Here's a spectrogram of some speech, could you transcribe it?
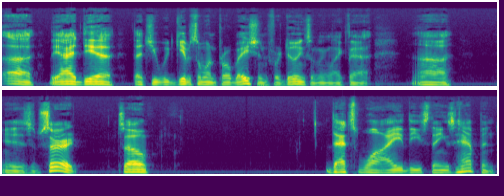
uh, the idea that you would give someone probation for doing something like that uh, is absurd. So that's why these things happen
